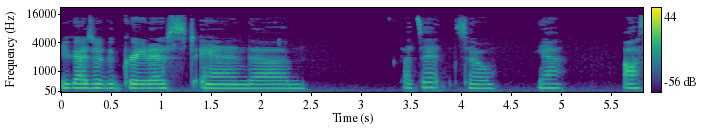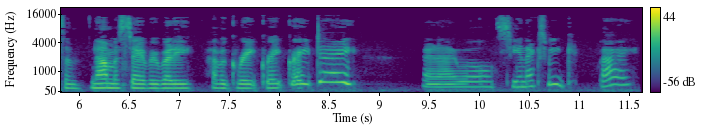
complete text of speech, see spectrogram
You guys are the greatest, and um, that's it. So, yeah, awesome. Namaste, everybody. Have a great, great, great day and I will see you next week. Bye.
